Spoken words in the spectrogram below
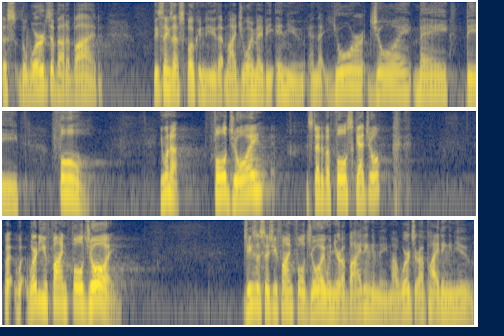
the, the words about abide. These things I've spoken to you that my joy may be in you and that your joy may be full. You want a full joy instead of a full schedule? Where do you find full joy? Jesus says you find full joy when you're abiding in me. My words are abiding in you.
